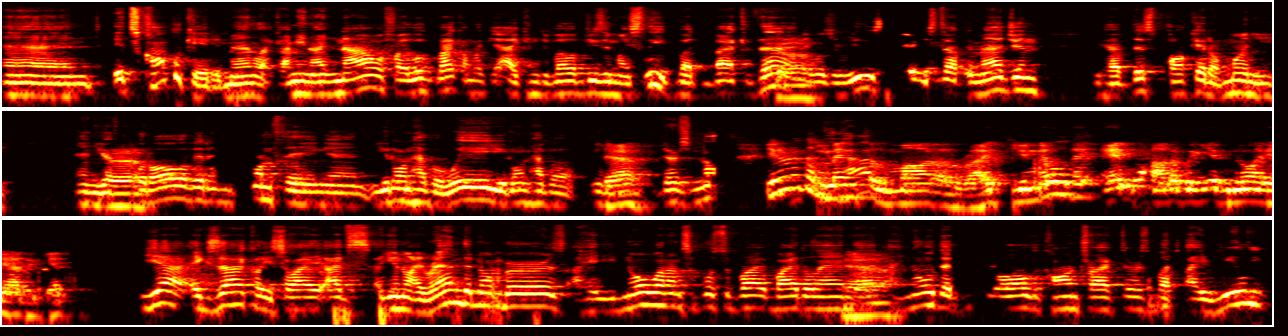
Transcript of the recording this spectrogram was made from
And it's complicated, man. Like, I mean, I now if I look back, I'm like, yeah, I can develop these in my sleep. But back then, Sure. it was a really scary step. Imagine you have this pocket of money, and you have Yeah. to put all of it in something, and you don't have a way, you don't have a, you know, Yeah. there's not. You know the You mental have- model, right? You know the end product, but you have no idea how to get there. Yeah, exactly. So I, I've, you know, I ran the numbers. I know what I'm supposed to buy, buy the land Yeah. at. I know that all the contractors, but I really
